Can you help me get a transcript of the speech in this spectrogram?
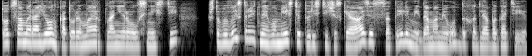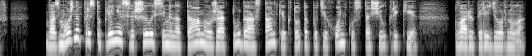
Тот самый район, который мэр планировал снести, чтобы выстроить на его месте туристический оазис с отелями и домами отдыха для богатеев. Возможно, преступление свершилось именно там, и уже оттуда останки кто-то потихоньку стащил к реке. Варю передернула.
